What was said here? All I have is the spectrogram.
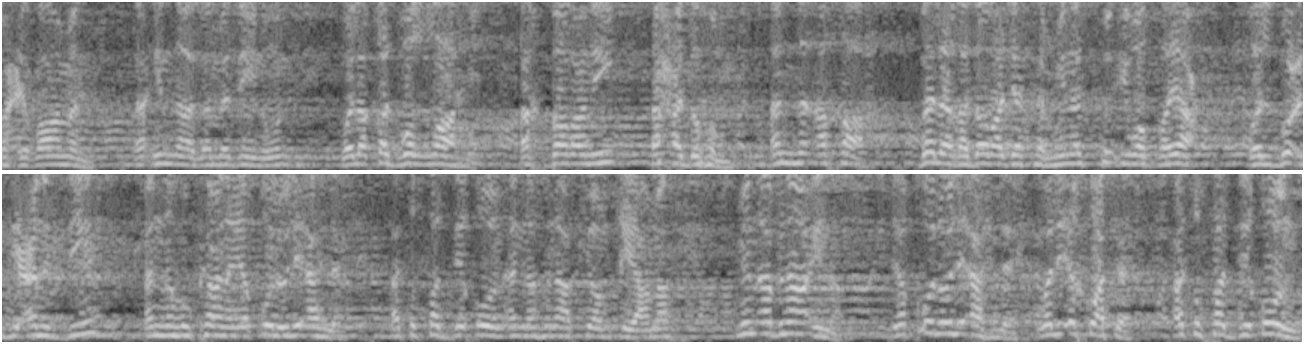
وعظاما أئنا لمدينون؟ ولقد والله أخبرني أحدهم أن أخاه بلغ درجة من السوء والضياع والبعد عن الدين أنه كان يقول لأهله أتصدقون أن هناك يوم قيامة؟ من أبنائنا يقول لأهله ولإخوته أتصدقون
